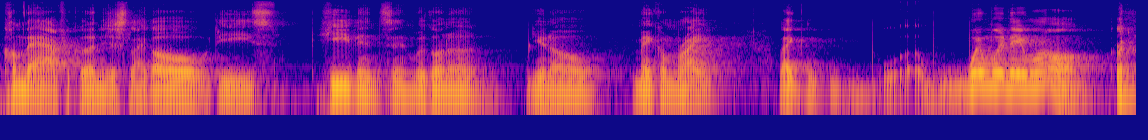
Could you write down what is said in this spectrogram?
come to Africa and just like, oh, these heathens, and we're gonna, you know, make them right. Like, when were they wrong? you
